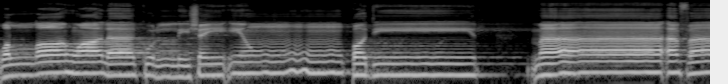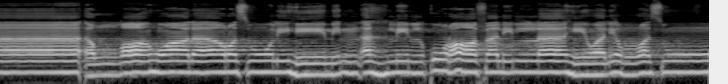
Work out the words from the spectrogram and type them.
والله على كل شيء قدير. ما أفاء الله على رسوله من أهل القرى فلله وللرسول.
